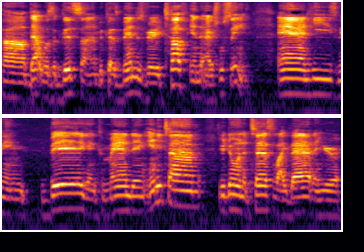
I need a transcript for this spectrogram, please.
Um, that was a good sign because Ben is very tough in the actual scene. And he's being big and commanding. Anytime you're doing a test like that and you're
